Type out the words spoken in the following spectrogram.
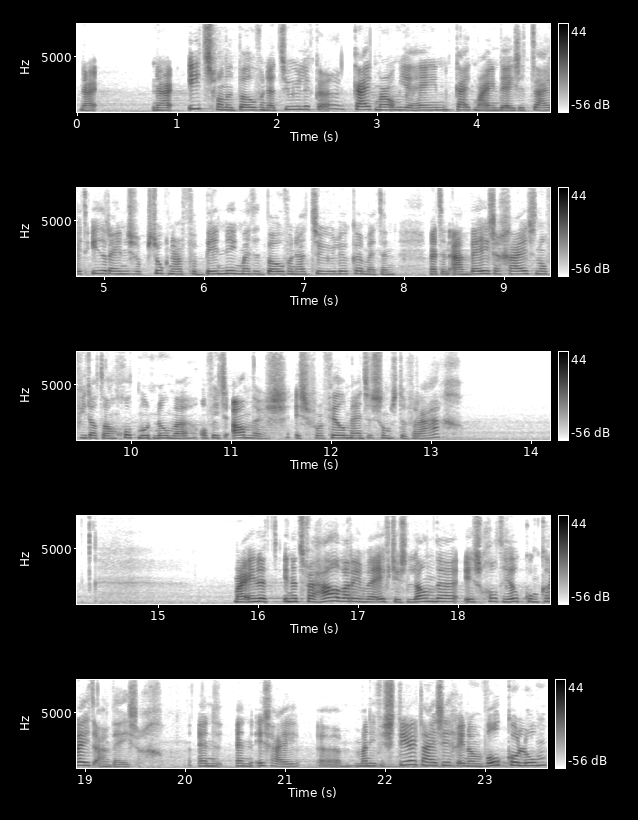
naar, naar iets van het bovennatuurlijke. Kijk maar om je heen, kijk maar in deze tijd. Iedereen is op zoek naar verbinding met het bovennatuurlijke, met een, met een aanwezigheid. En of je dat dan God moet noemen of iets anders, is voor veel mensen soms de vraag. Maar in het, in het verhaal waarin we eventjes landen, is God heel concreet aanwezig. En, en is hij, uh, manifesteert hij zich in een wolkkolom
